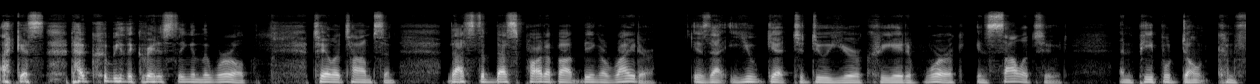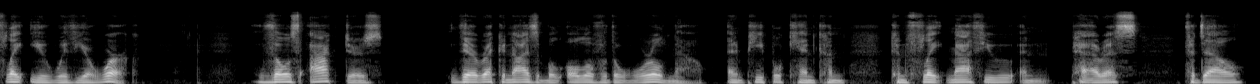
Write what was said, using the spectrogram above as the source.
I guess that could be the greatest thing in the world. Taylor Thompson. That's the best part about being a writer is that you get to do your creative work in solitude and people don't conflate you with your work. Those actors, they're recognizable all over the world now and people can con- conflate Matthew and Paras Patel,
